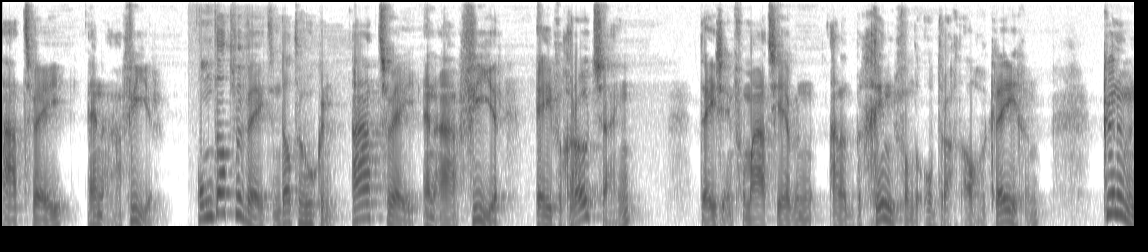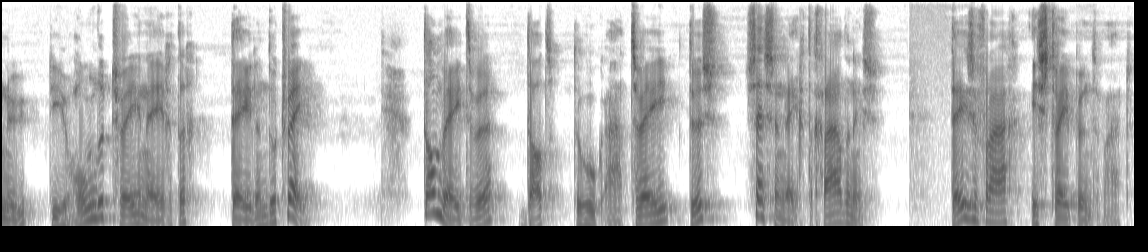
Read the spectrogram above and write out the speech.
A2 en A4. Omdat we weten dat de hoeken A2 en A4 even groot zijn, deze informatie hebben we aan het begin van de opdracht al gekregen, kunnen we nu die 192 delen door 2. Dan weten we dat de hoek A2 dus 96 graden is. Deze vraag is 2 punten waard.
